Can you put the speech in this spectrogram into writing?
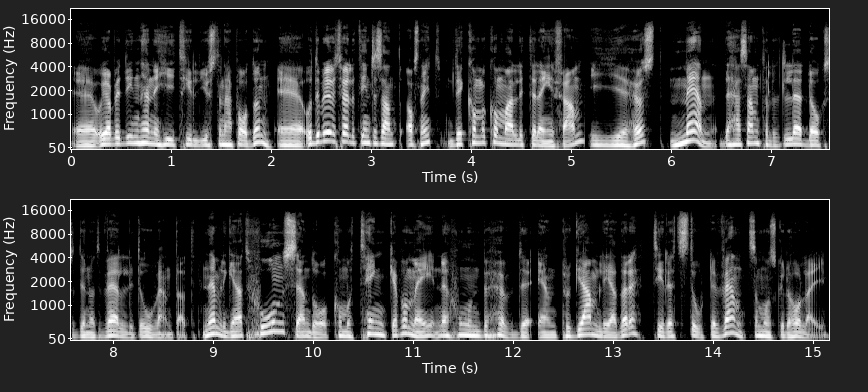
eh, och jag bjöd in henne hit till just den här podden. Eh, och det blev ett väldigt intressant avsnitt. Det kommer komma lite längre fram i höst, men det här samtalet ledde också till något väldigt oväntat, nämligen att hon sen då kom att tänka på mig när hon behövde en programledare till ett stort event som hon skulle hålla i.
